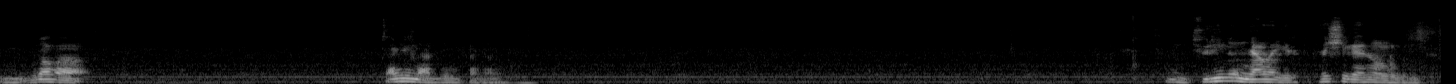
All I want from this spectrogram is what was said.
이 물아가 잘리면 안 되니까요 음, 줄이는 양을 이렇게 표시를 해 놓는 겁니다.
